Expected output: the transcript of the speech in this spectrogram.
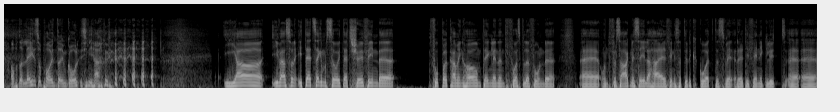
aber der Laserpointer im Goal in seine Augen. Ja, ich weiß so, ich würde sagen wir so, ich würde es schön finden, Football coming home, die Engländer haben den Fußball erfunden äh, und eigene Seelenheil finde ich es natürlich gut, dass we relativ wenig Leute äh, äh,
